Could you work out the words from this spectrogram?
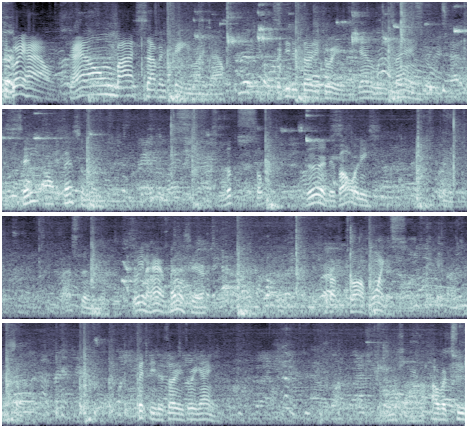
the Greyhounds. Down by 17 right now. 50 to 33. Again, we were saying, City offensively looked so good. They've already less than three and a half minutes here. Up 12 points. It's a 50 to 33 game. Over two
